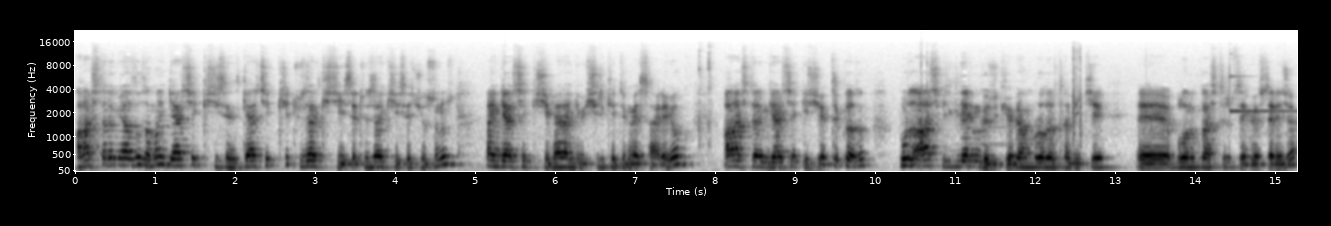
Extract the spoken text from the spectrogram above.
Araçlarım yazdığı zaman gerçek kişisiniz. Gerçek kişi tüzel kişi ise tüzel kişiyi seçiyorsunuz. Ben gerçek kişiyim. Herhangi bir şirketim vesaire yok. Araçlarım gerçek kişiye tıkladım. Burada araç bilgilerim gözüküyor. Ben buraları tabii ki e, bulanıklaştırıp size göstereceğim.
